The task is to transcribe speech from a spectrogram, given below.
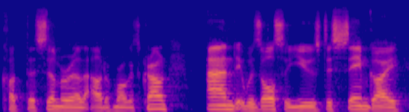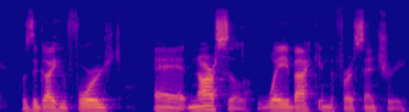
cut the Silmaril out of Morgoth's crown, and it was also used. This same guy was the guy who forged uh, Narsil way back in the first century.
